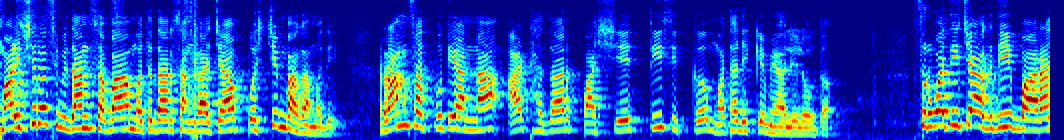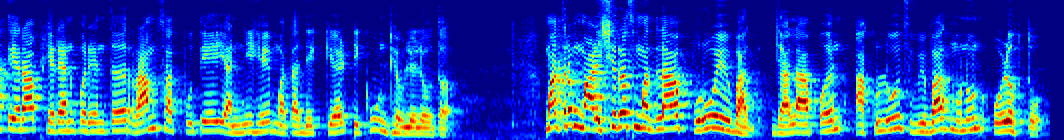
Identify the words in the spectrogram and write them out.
माळशिरस विधानसभा मतदारसंघाच्या पश्चिम भागामध्ये राम सातपुते यांना आठ हजार पाचशे तीस इतकं मताधिक्य मिळालेलं होतं. सुरुवातीच्या अगदी बारा तेरा फेऱ्यांपर्यंत राम सातपुते यांनी हे मताधिक्य टिकवून ठेवलेलं होतं. मात्र माळशिरसमधला पूर्व विभाग ज्याला आपण अकलूज विभाग म्हणून ओळखतो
